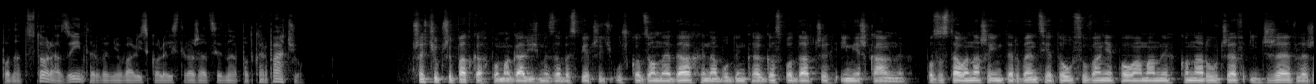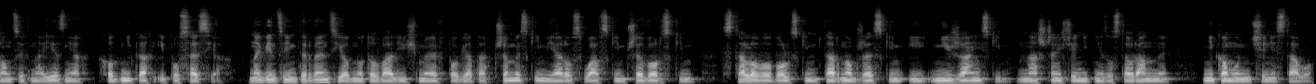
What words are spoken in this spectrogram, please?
Ponad 100 razy interweniowali z kolei strażacy na Podkarpaciu. W sześciu przypadkach pomagaliśmy zabezpieczyć uszkodzone dachy na budynkach gospodarczych i mieszkalnych. Pozostałe nasze interwencje to usuwanie połamanych konarów drzew i drzew leżących na jezdniach, chodnikach i posesjach. Najwięcej interwencji odnotowaliśmy w powiatach przemyskim, jarosławskim, przeworskim, stalowowolskim, tarnobrzeskim i niżańskim. Na szczęście nikt nie został ranny, nikomu nic się nie stało.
